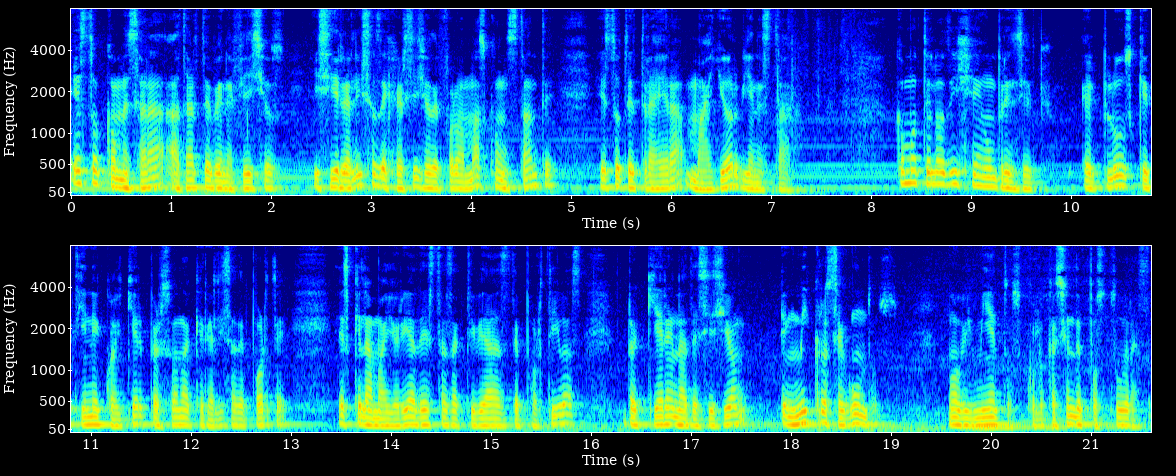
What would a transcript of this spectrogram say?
esto comenzará a darte beneficios y si realizas ejercicio de forma más constante, esto te traerá mayor bienestar. Como te lo dije en un principio, el plus que tiene cualquier persona que realiza deporte es que la mayoría de estas actividades deportivas requieren la decisión en microsegundos, movimientos, colocación de posturas,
